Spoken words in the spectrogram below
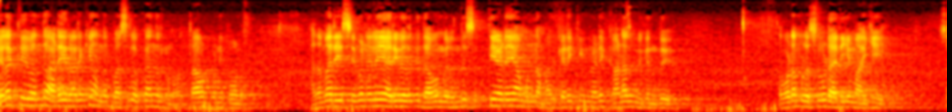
இலக்கு வந்து அடையிற வரைக்கும் அந்த பஸ்ஸில் உட்காந்துருக்கணும் ட்ராவல் பண்ணி போகணும். அந்த மாதிரி சிவநிலையை அறிவதற்கு தவம் இருந்து சித்தி அடையா முன்னம். அது கிடைக்கும் முன்னாடி கனல் மிகுந்து. உடம்புல சூடு அதிகமாகி. ஸோ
